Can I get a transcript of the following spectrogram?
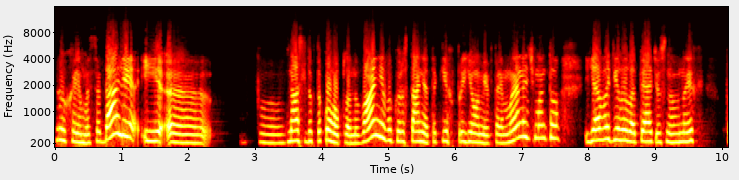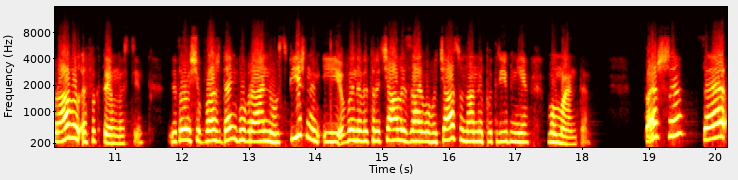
Рухаємося далі, і е, внаслідок такого планування, використання таких прийомів тайм-менеджменту, я виділила 5 основних правил ефективності. Для того, щоб ваш день був реально успішним і ви не витрачали зайвого часу на непотрібні моменти. Перше це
